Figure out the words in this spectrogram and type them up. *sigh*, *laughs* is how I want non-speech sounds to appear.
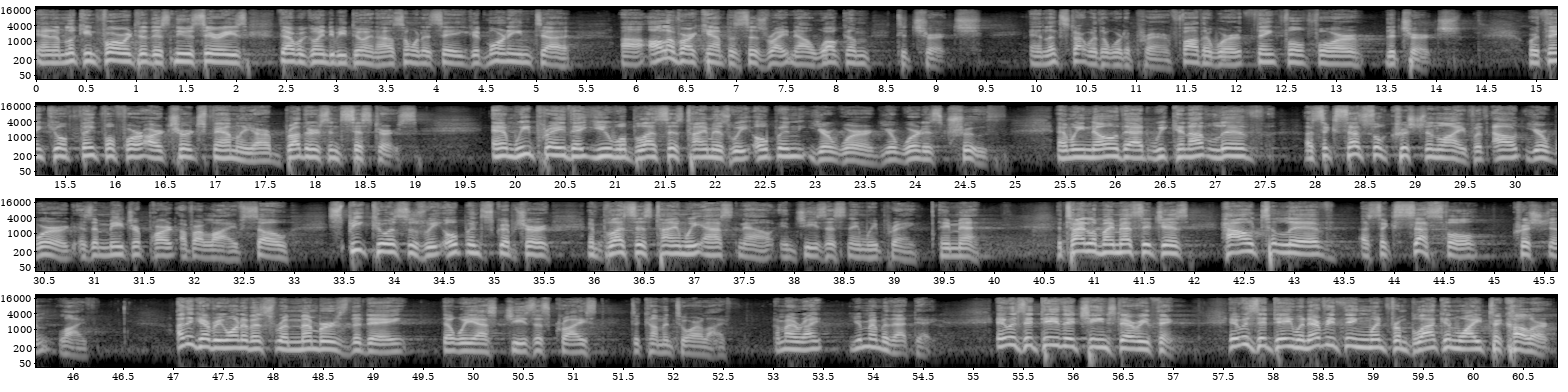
And I'm looking forward to this new series that we're going to be doing. I also want to say good morning to uh, all of our campuses right now. Welcome to church. And let's start with a word of prayer. Father, we're thankful for the church. We're thankful, thankful for our church family, our brothers and sisters. And we pray that you will bless this time as we open your word. Your word is truth. And we know that we cannot live a successful Christian life without your word as a major part of our life. So speak to us as we open scripture and bless this time we ask now. In Jesus' name we pray. Amen. The title of my message is How to Live a Successful Christian Life. I think every one of us remembers the day that we asked Jesus Christ to come into our life. Am I right? You remember that day. It was a day that changed everything. It was a day when everything went from black and white to color.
